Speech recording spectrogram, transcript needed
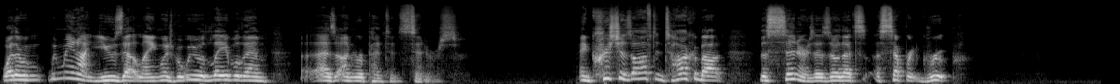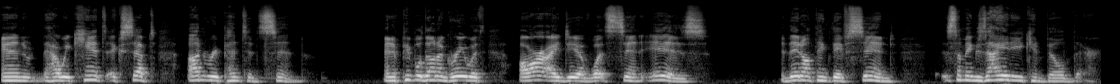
whether we, we may not use that language, but we would label them as unrepentant sinners. And Christians often talk about the sinners as though that's a separate group and how we can't accept unrepented sin. And if people don't agree with our idea of what sin is, and they don't think they've sinned, some anxiety can build there.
